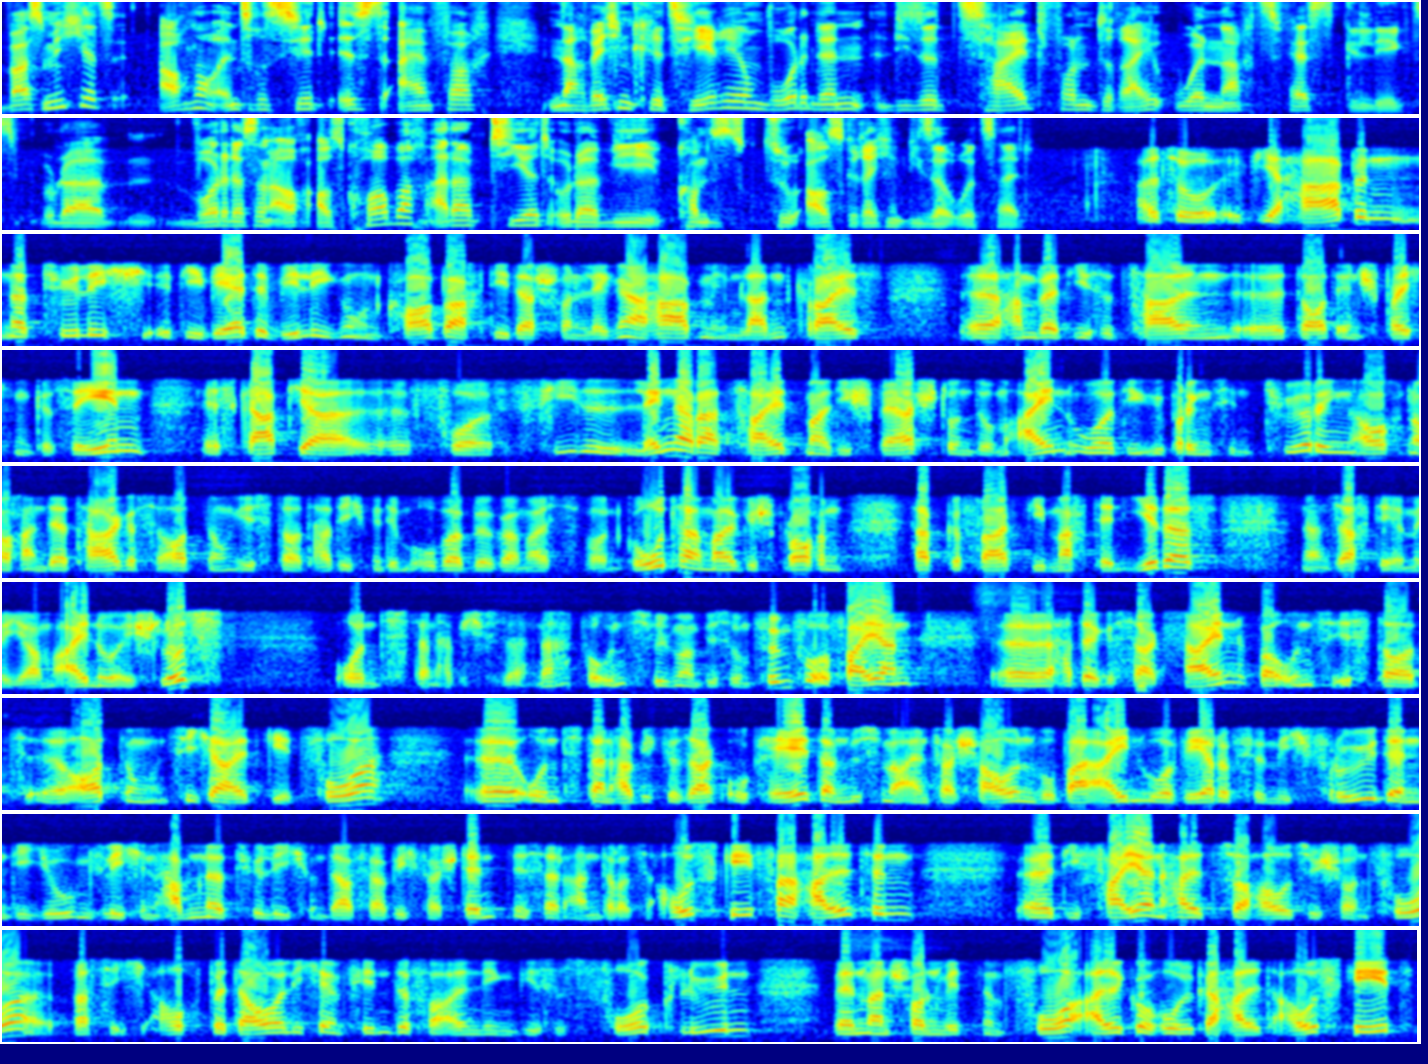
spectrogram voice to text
was mich jetzt auch noch interessiert, ist einfach, nach welchem Kriterium wurde denn diese Zeit von 3 Uhr nachts festgelegt? Oder wurde das dann auch aus Korbach adaptiert oder wie kommt es zu ausgerechnet dieser Uhrzeit? Also wir haben natürlich die Werte Willigen und Korbach, die das schon länger haben im Landkreis, äh, haben wir diese Zahlen äh, dort entsprechend gesehen. Es gab ja äh, vor viel längerer Zeit mal die Sperrstunde um 1 Uhr, die übrigens in Thüringen auch noch an der Tagesordnung ist. Dort hatte ich mit dem Oberbürgermeister von Gotha mal gesprochen, habe gefragt, wie macht denn ihr das? Und dann sagte er mir, ja, um 1 Uhr ist Schluss. Und dann habe ich gesagt, na, bei uns will man bis um 5 Uhr feiern. Äh, hat er gesagt, nein, bei uns ist dort äh, Ordnung und Sicherheit geht vor. Äh, und dann habe ich gesagt, okay, dann müssen wir einfach schauen, wobei 1 Uhr wäre für mich früh, denn die Jugendlichen haben natürlich, und dafür habe ich Verständnis, ein anderes Ausgehverhalten. Äh, die feiern halt zu Hause schon vor, was ich auch bedauerlich empfinde, vor allen Dingen dieses Vorglühen, wenn man schon mit einem Voralkoholgehalt ausgeht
